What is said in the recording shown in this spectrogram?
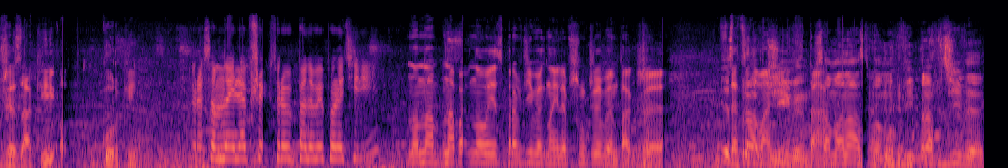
brzezaki, kurki. Które są najlepsze i które by panowie polecili? No na, na pewno jest prawdziwek najlepszym grzybem, także Jest zdecydowanie. prawdziwym, tak. sama nazwa mówi prawdziwy.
